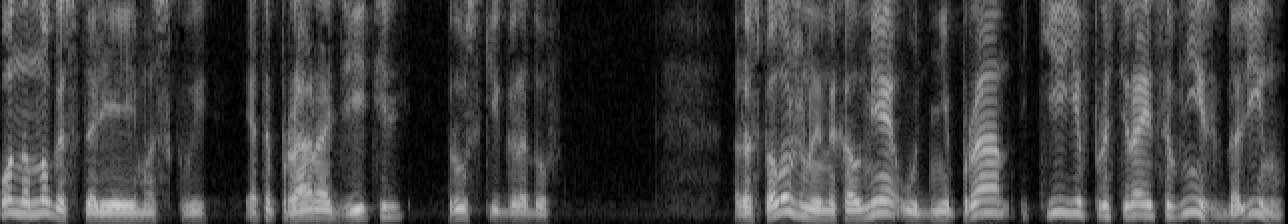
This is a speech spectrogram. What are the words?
Он намного старее Москвы, — это прародитель русских городов. Расположенный на холме у Днепра, Киев простирается вниз, в долину.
